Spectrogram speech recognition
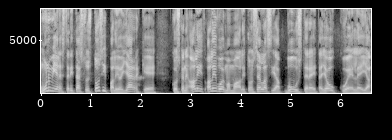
Mun mielestäni tässä olisi tosi paljon järkeä, koska ne ali, alivoimamaalit on sellaisia boostereita joukkueelle ja,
